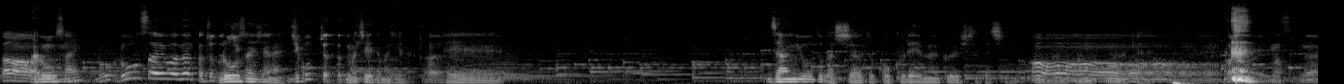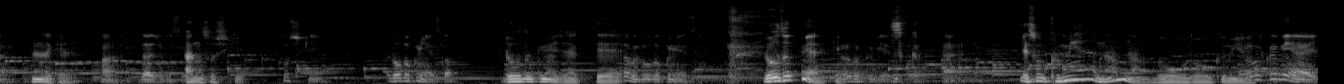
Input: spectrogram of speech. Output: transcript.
ああ労災？労労災はなんかちょっと労災じゃない。事故っちゃった時。間違えた間違えた、はい。えー残業とかしちゃうとこうクレームが来る人たちのああああああああああはいいますね。のなんだっけはい。大丈夫ですよ。あの組織。組織？労働組合ですか？労働組合じゃなくて多分労働組合ですよ。労働組合だっけ？労働組合ですかはでその組合は何なの労働組い、合労働組合っ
